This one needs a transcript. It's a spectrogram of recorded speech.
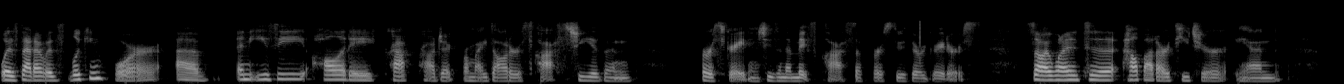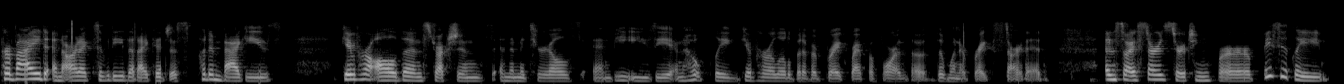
was that I was looking for uh, an easy holiday craft project for my daughter's class. She is in first grade and she's in a mixed class of first through third graders. So I wanted to help out our teacher and provide an art activity that I could just put in baggies, give her all the instructions and the materials and be easy and hopefully give her a little bit of a break right before the, the winter break started. And so I started searching for basically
